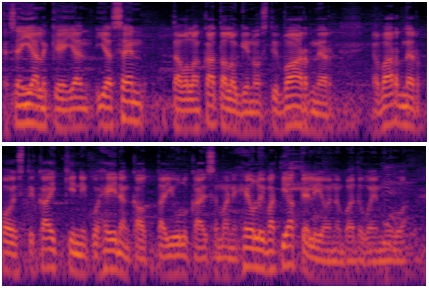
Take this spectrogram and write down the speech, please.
Ja sen jälkeen, ja, ja sen tavallaan katalogin osti Warner, ja Warner poisti kaikki niin kuin heidän kautta julkaisemaan, niin he olivat jakelijoina by the way mulla. Mm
